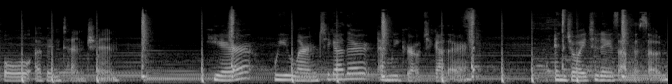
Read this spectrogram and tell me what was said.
full of intention. Here, we learn together and we grow together. Enjoy today's episode.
